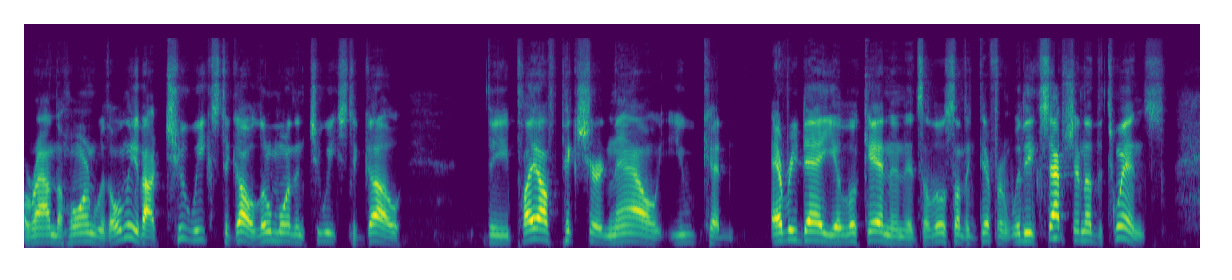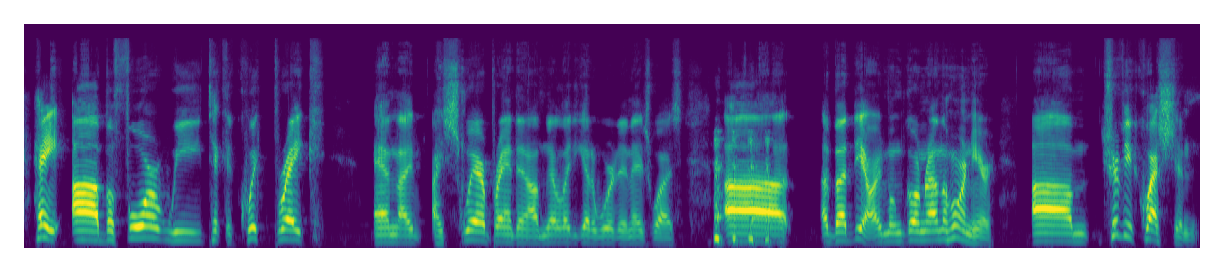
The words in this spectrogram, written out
around the horn with only about two weeks to go, a little more than two weeks to go. The playoff picture now, you could every day you look in and it's a little something different, with the exception of the Twins. Hey, uh, before we take a quick break, and I, I swear, Brandon, I'm going to let you get a word in edgewise. Uh, but yeah, I'm going around the horn here. Um, trivia question.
